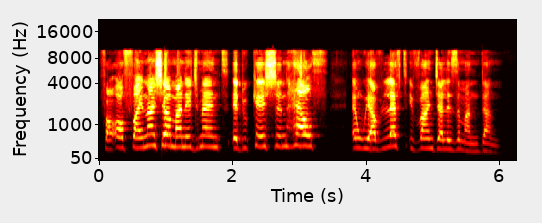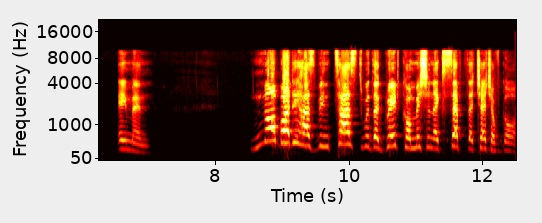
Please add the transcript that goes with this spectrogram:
for, of financial management, education, health, and we have left evangelism undone. Amen. Nobody has been tasked with the Great Commission except the Church of God.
